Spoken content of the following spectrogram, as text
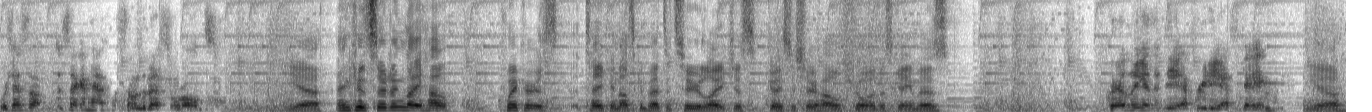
Which has the, the second half of some of the best worlds. Yeah, and considering like how quicker it's taken us compared to two, like just goes to show how short this game is. Clearly, it's a D- a 3DS game. Yeah.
